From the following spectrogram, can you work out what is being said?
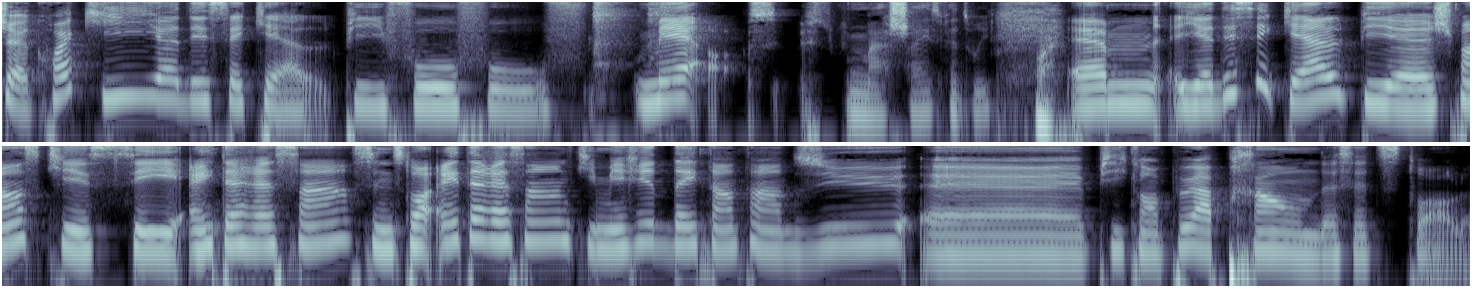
je crois qu'il y a des séquelles. Puis il faut, faut, faut- Mais, oh, ma chaise fait bruit. Ouais. Euh, Il y a des séquelles, puis euh, je pense que c'est intéressant. C'est une histoire intéressante qui mérite d'être entendue, euh, puis qu'on peut apprendre de cette histoire-là.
